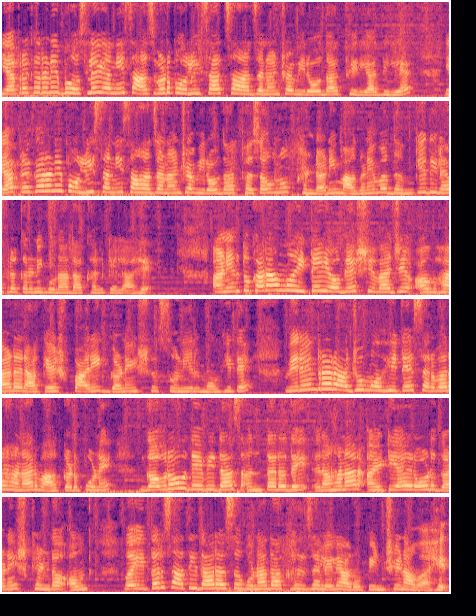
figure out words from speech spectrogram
या प्रकरणी भोसले यांनी सासवड पोलिसात सहा जणांच्या विरोधात फिर्याद दिली आहे. या प्रकरणी पोलिसांनी सहा जणांच्या विरोधात फसवणूक खंडणी मागणे व धमकी दिल्याप्रकरणी गुन्हा दाखल केला आहे. अनिल तुकाराम मोहिते योगेश शिवाजी आव्हाड राकेश पारिक गणेश सुनील मोहिते वीरेंद्र राजू मोहिते सर्व राहणार वाकड पुणे गौरव देवीदास अंतरदे राहणार I T I road Ganesh Khind Aundh व इतर साथीदार असं गुन्हा दाखल झालेल्या आरोपींची नावं आहेत.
